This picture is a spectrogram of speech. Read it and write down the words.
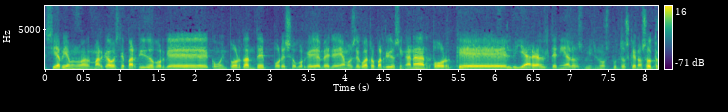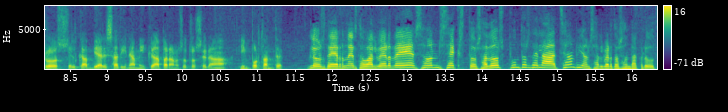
sí habíamos marcado este partido porque como importante por eso, porque veníamos de cuatro partidos sin ganar, porque el Villarreal tenía los mismos puntos que nosotros, el cambiar esa dinámica para nosotros era importante. Los de Ernesto Valverde son sextos a dos puntos de la Champions, Alberto Santa Cruz.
